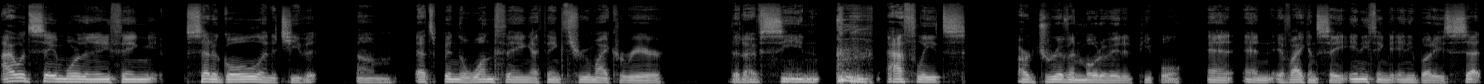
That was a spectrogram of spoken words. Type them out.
I would say more than anything, set a goal and achieve it. Um, that's been the one thing I think through my career that I've seen athletes are driven, motivated people. And and if I can say anything to anybody, set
